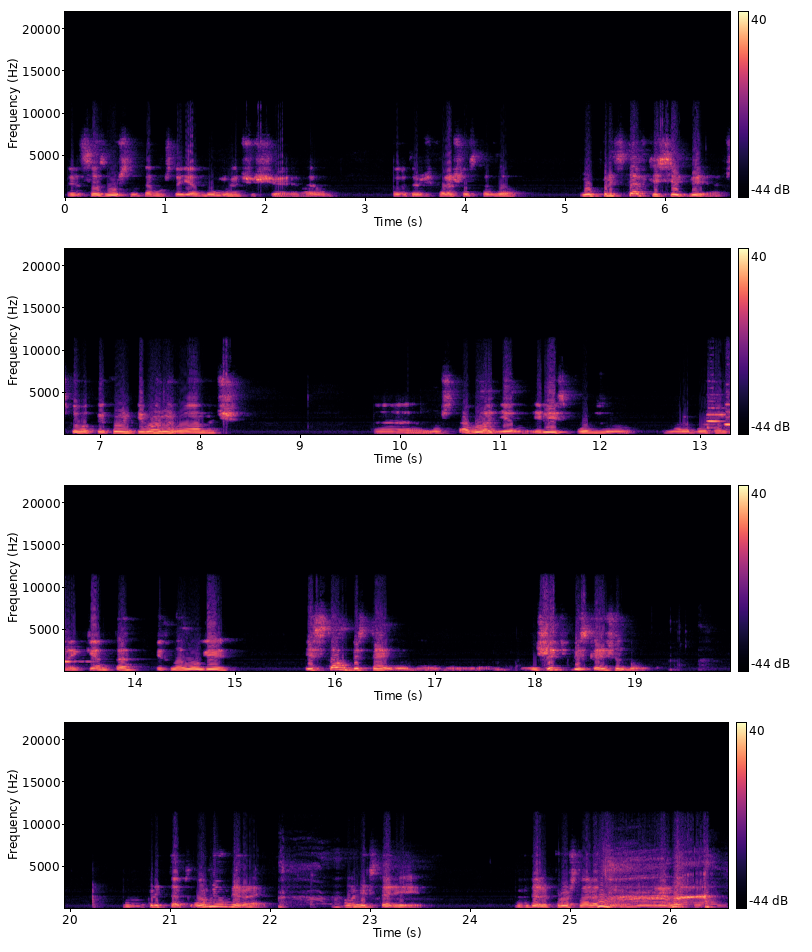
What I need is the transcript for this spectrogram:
это созвучно тому, что я думаю, ощущаю, да, вот, это очень хорошо сказал. Ну, представьте себе, что вот какой-нибудь Иван Иванович э, значит, овладел или использовал наработанные кем-то технологии и стал бескон... жить бесконечно долго. Ну, представьте, он не умирает, он не стареет. Ну, даже в прошлый раз я говорил,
